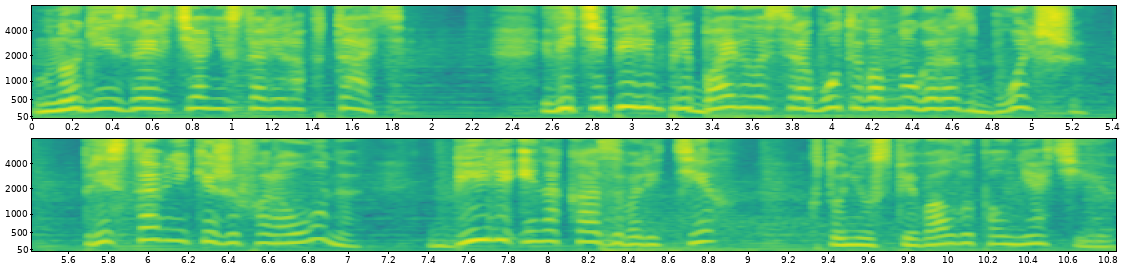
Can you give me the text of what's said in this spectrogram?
Многие израильтяне стали роптать, ведь теперь им прибавилось работы во много раз больше. Представники же фараона били и наказывали тех, кто не успевал выполнять ее.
